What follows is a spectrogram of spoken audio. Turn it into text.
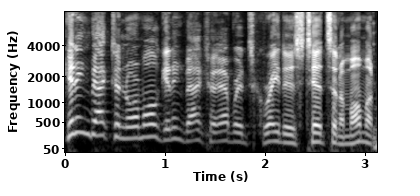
getting back to normal, getting back to Everett's Greatest Hits in a moment.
